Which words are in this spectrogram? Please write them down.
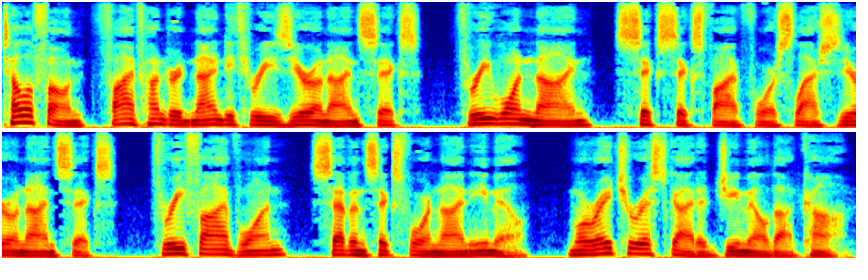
Telephone 593 096 319 6654 096 351 7649 Email moreturistguide at gmail.com.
